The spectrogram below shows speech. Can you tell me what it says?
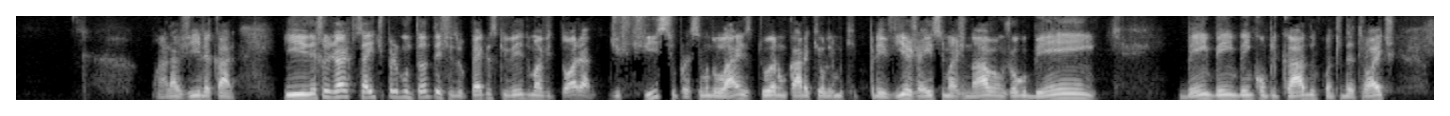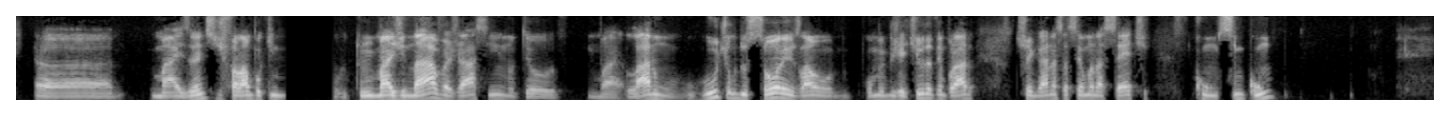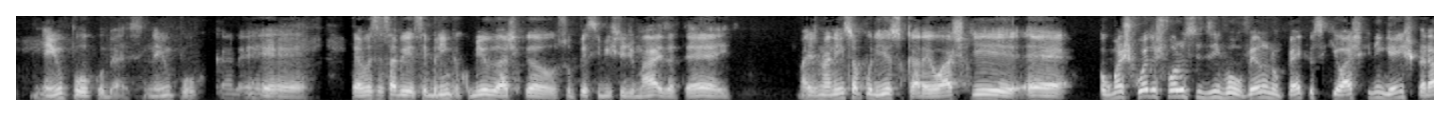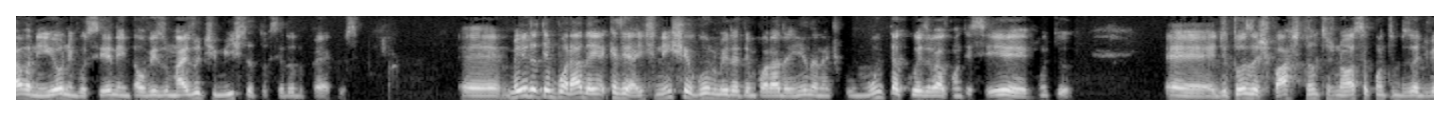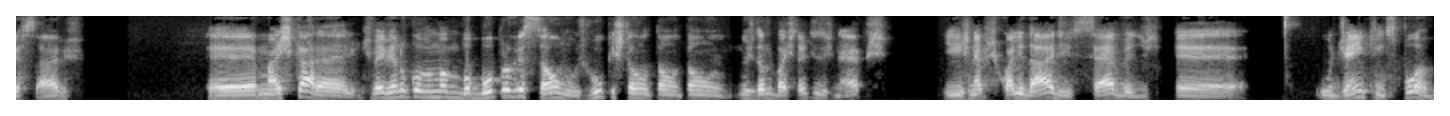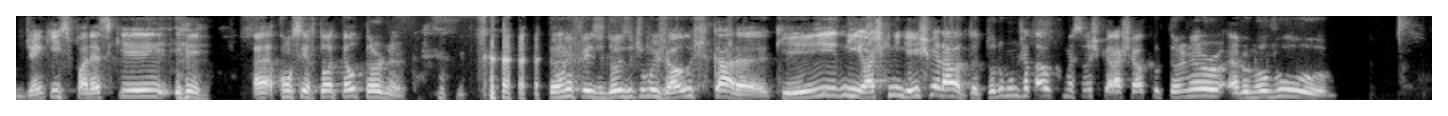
Maravilha, cara. E deixa eu já sair te perguntando, TX, o Packers que veio de uma vitória difícil para cima do Lions, tu era um cara que eu lembro que previa já isso, imaginava um jogo bem, bem, bem, bem complicado contra o Detroit. Uh, mas antes de falar um pouquinho tu imaginava já assim no teu lá no último dos sonhos, lá como objetivo da temporada, chegar nessa semana 7 com 5-1? Nem um pouco, Bess, nem um pouco, cara. É... Até você sabe, você brinca comigo, acho que eu sou pessimista demais até, mas não é nem só por isso, cara. Eu acho que é... algumas coisas foram se desenvolvendo no Packers que eu acho que ninguém esperava, nem eu, nem você, nem talvez o mais otimista torcedor do Packers. É, meio da temporada, quer dizer, a gente nem chegou no meio da temporada ainda, né? Tipo, muita coisa vai acontecer, muito é, de todas as partes, tanto nossa quanto dos adversários. É, mas, cara, a gente vai vendo como uma boa progressão. Os rookies estão tão, tão nos dando bastantes snaps. E snaps de qualidade, Savage, é, o Jenkins, pô, Jenkins parece que é, consertou até o Turner. Turner fez os dois últimos jogos, cara, que eu acho que ninguém esperava. Todo mundo já estava começando a esperar, achar que o Turner era o novo.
